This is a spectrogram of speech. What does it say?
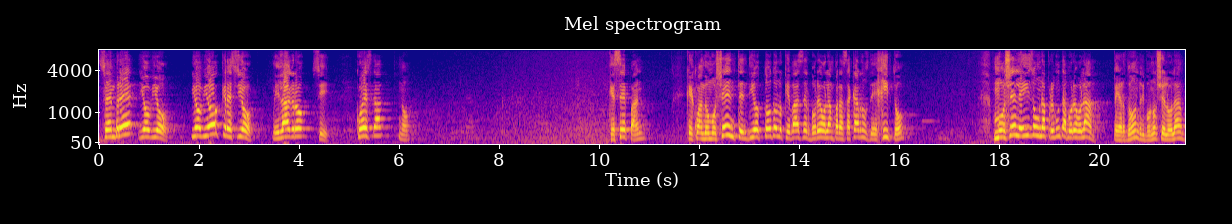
Sembré, llovió. Llovió, creció. Milagro, sí. ¿Cuesta? No. Que sepan que cuando Moshe entendió todo lo que va a hacer Boreolam para sacarnos de Egipto, Moshe le hizo una pregunta a Boreolam. Perdón, Ribonosh Olam.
